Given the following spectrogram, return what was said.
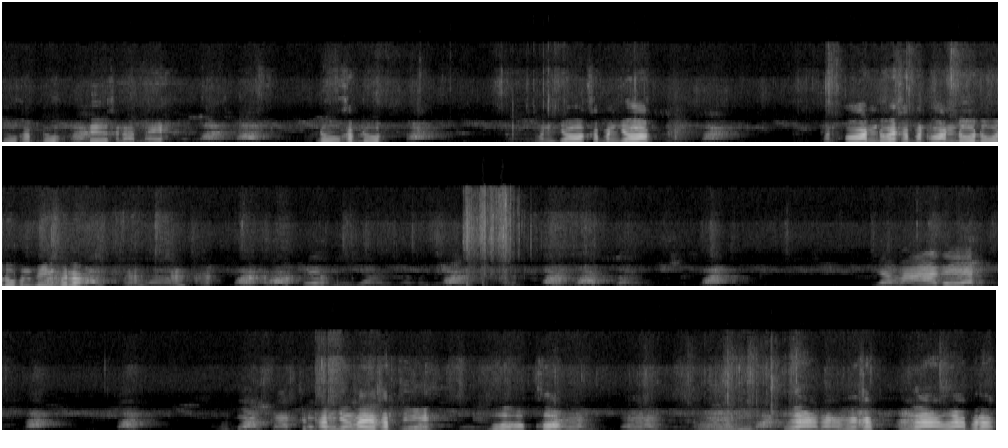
ดูครับดูมันดื้อขนาดไหน ดูครับดู มันหยอกครับมันหยอก มันอ้อนด้วยครับมันอ้อนดูดูดูมันวิ่งไปแล้ว อย่ามาเด็ก จะ ทำอย่างไรครับทีนี้บัวออกคอกเออเงื่อนะเห็นไหมครับเงื่อเงื่อไปแล้ว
